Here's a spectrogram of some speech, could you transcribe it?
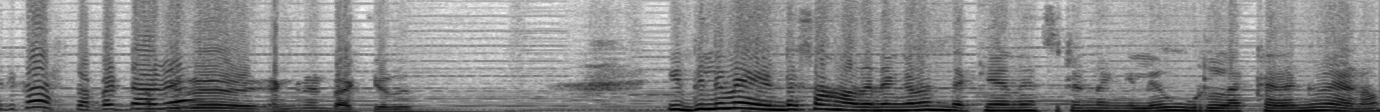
ഇത് കഷ്ടപ്പെട്ടാൽ എങ്ങനെ ഉണ്ടാക്കിയത്? ഇതിൽ വേണ്ട സാധനങ്ങൾ എന്തൊക്കെയാന്ന് വെച്ചിട്ടുണ്ടെങ്കിൽ ഉരുളക്കിഴങ്ങ് വേണം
